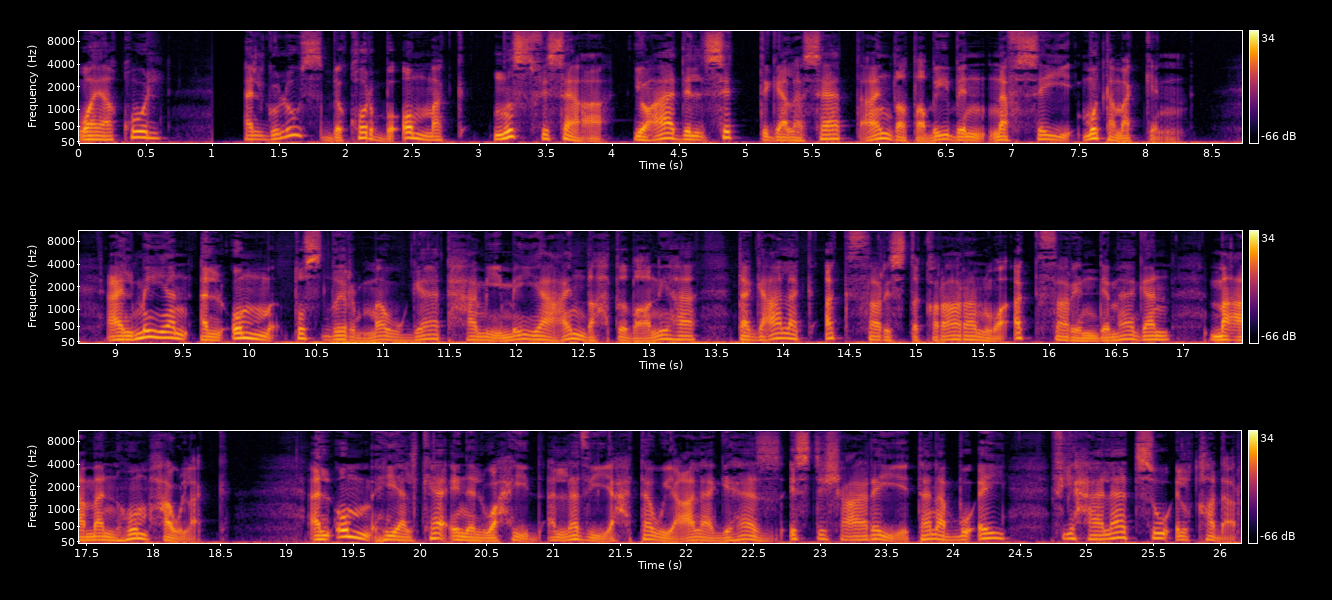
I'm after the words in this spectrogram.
ويقول الجلوس بقرب أمك نصف ساعة يعادل ست جلسات عند طبيب نفسي متمكن. علميا الأم تصدر موجات حميمية عند احتضانها تجعلك أكثر استقرارا وأكثر اندماجا مع من هم حولك. الأم هي الكائن الوحيد الذي يحتوي على جهاز استشعاري تنبؤي في حالات سوء القدر.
